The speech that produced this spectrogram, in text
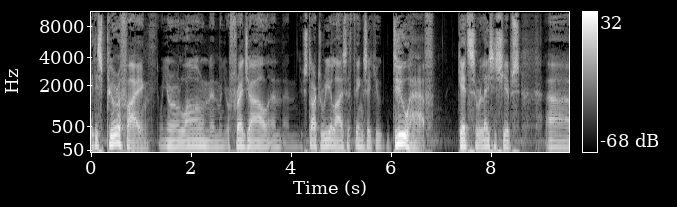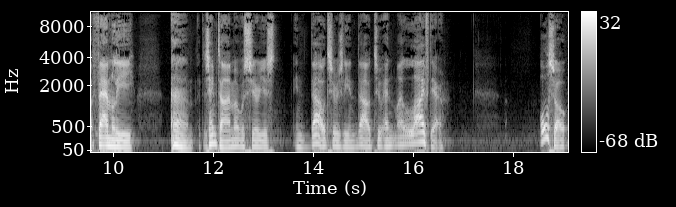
It is purifying when you're alone and when you're fragile and, and you start to realize the things that you do have kids, relationships, uh, family. At the same time, I was serious in doubt, seriously in doubt to end my life there. Also,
